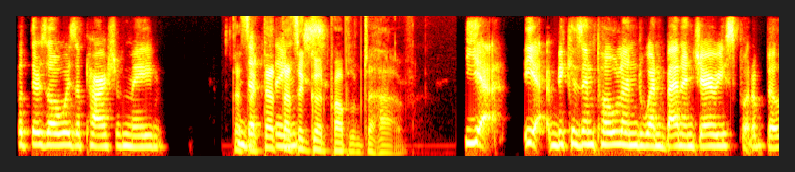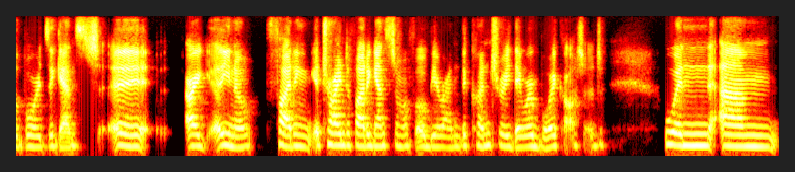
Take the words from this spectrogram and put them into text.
But there's always a part of me, That's That like that, that's a good problem to have. yeah, yeah, because in Poland, when Ben and Jerry's put up billboards against, uh, are you know, fighting, trying to fight against homophobia around the country, they were boycotted. When um,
